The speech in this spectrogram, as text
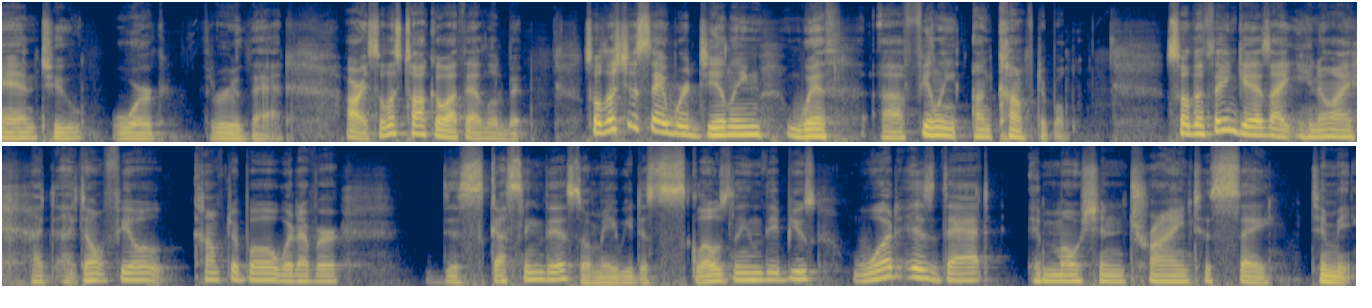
and to work through that. All right, so let's talk about that a little bit. So let's just say we're dealing with uh, feeling uncomfortable. So the thing is, I you know I, I I don't feel comfortable, whatever, discussing this or maybe disclosing the abuse. What is that emotion trying to say to me?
